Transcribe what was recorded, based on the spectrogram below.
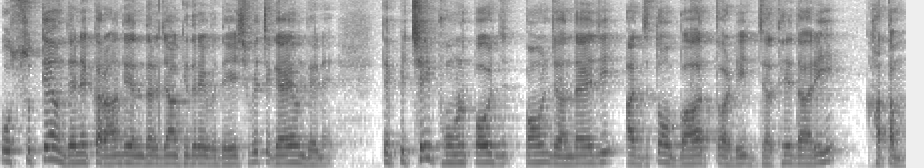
ਉਹ ਸੁੱਤੇ ਹੁੰਦੇ ਨੇ ਘਰਾਂ ਦੇ ਅੰਦਰ ਜਾਂ ਕਿਧਰੇ ਵਿਦੇਸ਼ ਵਿੱਚ ਗਏ ਹੁੰਦੇ ਨੇ। ਤੇ ਪਿੱਛੇ ਹੀ ਫੋਨ ਪਹੁੰਚ ਪਹੁੰਚ ਜਾਂਦਾ ਹੈ ਜੀ, ਅੱਜ ਤੋਂ ਬਾਅਦ ਤੁਹਾਡੀ ਜਥੇਦਾਰੀ ਖਤਮ।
